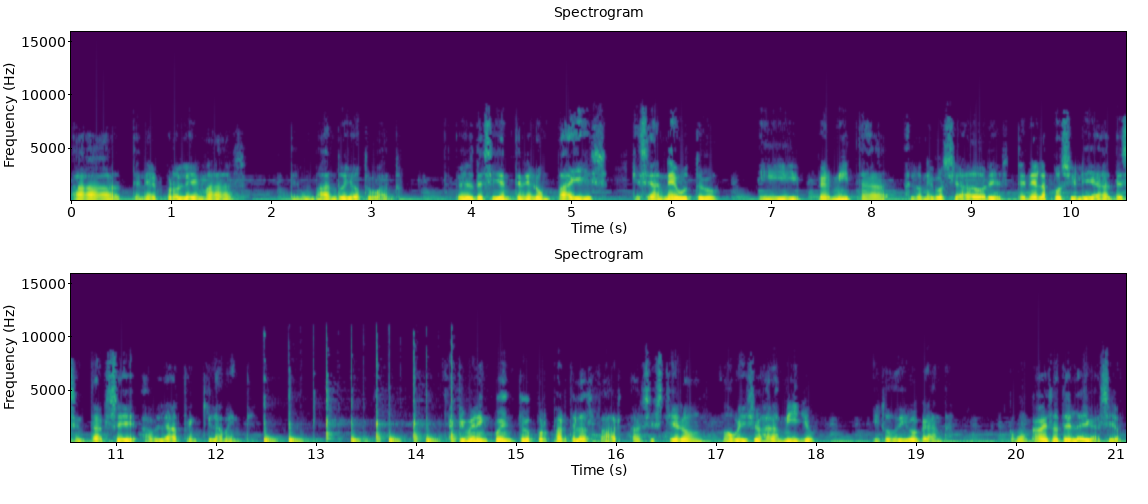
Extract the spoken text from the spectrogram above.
a tener problemas de un bando y otro bando. Entonces deciden tener un país que sea neutro y permita a los negociadores tener la posibilidad de sentarse a hablar tranquilamente. Al primer encuentro por parte de las FARC asistieron Mauricio Jaramillo y Rodrigo Granda como cabeza de delegación.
